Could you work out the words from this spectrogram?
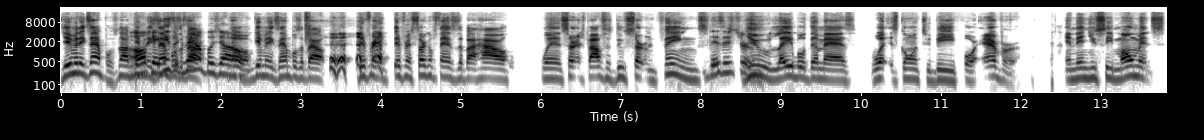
Giving examples. No, I'm giving Okay, these examples about examples, y'all. no, I'm giving examples about different different circumstances about how when certain spouses do certain things, This is true. you label them as what is going to be forever. And then you see moments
